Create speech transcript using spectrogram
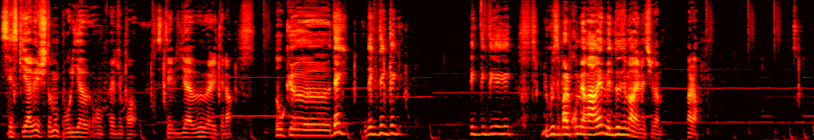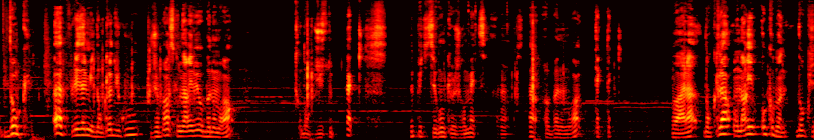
C'est ce qu'il y avait justement pour l'IAE, en fait, je crois. C'était l'IAE, elle était là. Donc, euh, deg, deg, deg, deg. Deg, deg, deg, Du coup, c'est pas le premier arrêt, mais le deuxième arrêt, messieurs, dames. Voilà. Donc, hop, les amis. Donc là, du coup, je pense qu'on est arrivé au bon endroit. Donc, juste, tac. Deux petites secondes que je remette euh, ça au bon endroit. Tac, tac. Voilà, donc là, on arrive au common. Donc,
